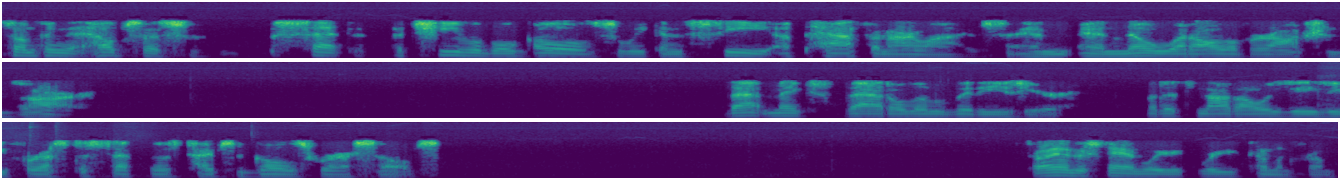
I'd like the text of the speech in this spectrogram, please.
Something that helps us set achievable goals so we can see a path in our lives and, and know what all of our options are. That makes that a little bit easier, but it's not always easy for us to set those types of goals for ourselves. So I understand where, where you're coming from.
